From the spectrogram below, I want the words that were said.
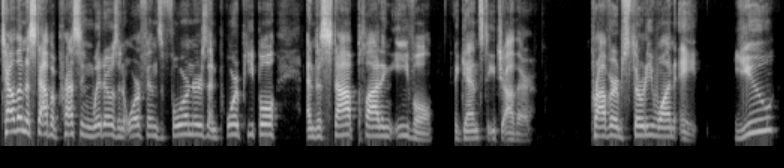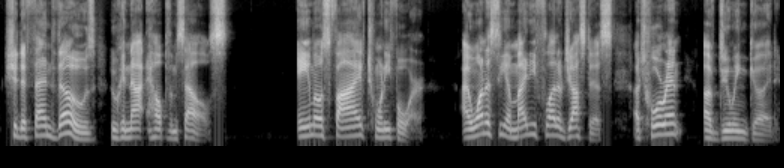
Tell them to stop oppressing widows and orphans, foreigners and poor people, and to stop plotting evil against each other. Proverbs 31 8. You should defend those who cannot help themselves. Amos 5 24. I want to see a mighty flood of justice, a torrent of doing good.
